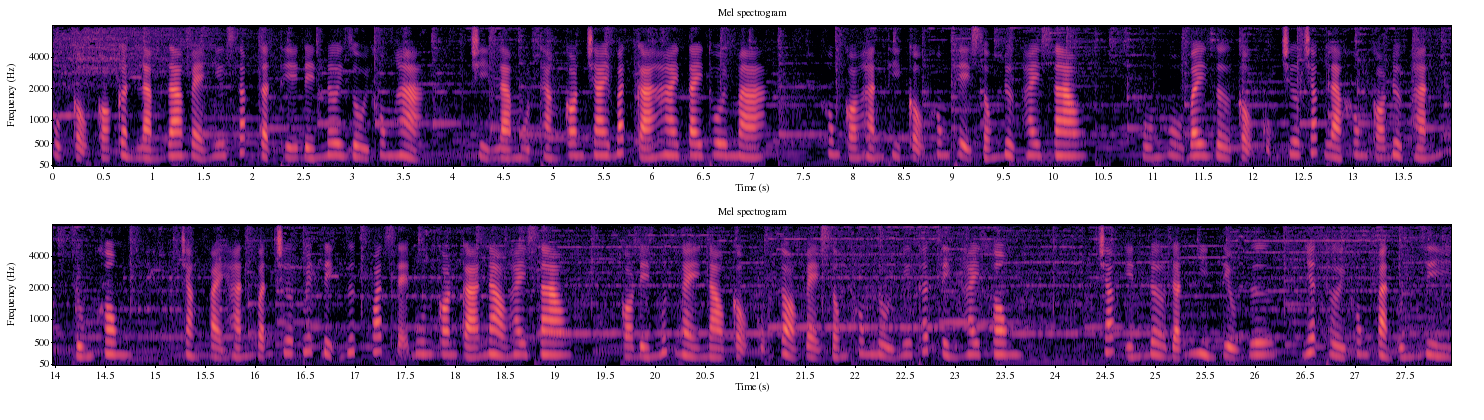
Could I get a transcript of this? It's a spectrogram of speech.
cuộc cậu có cần làm ra vẻ như sắp tận thế đến nơi rồi không hả? Chỉ là một thằng con trai bắt cá hai tay thôi mà. Không có hắn thì cậu không thể sống được hay sao? Huống hồ bây giờ cậu cũng chưa chắc là không có được hắn, đúng không? Chẳng phải hắn vẫn chưa quyết định dứt khoát sẽ buông con cá nào hay sao? Có đến mức ngày nào cậu cũng tỏ vẻ sống không nổi như thất tình hay không? Chắc Yến đờ đẫn nhìn Tiểu Dư, nhất thời không phản ứng gì.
